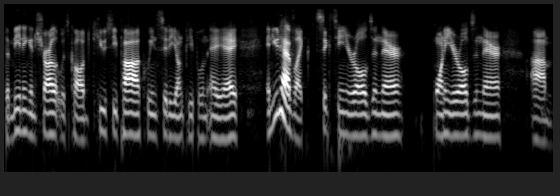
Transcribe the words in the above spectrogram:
The meeting in Charlotte was called QCPA, Queen City Young People in AA. And you'd have like 16 year olds in there, 20 year olds in there, um,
